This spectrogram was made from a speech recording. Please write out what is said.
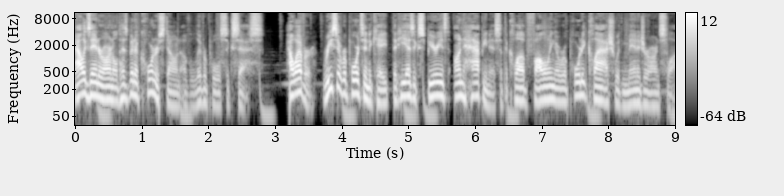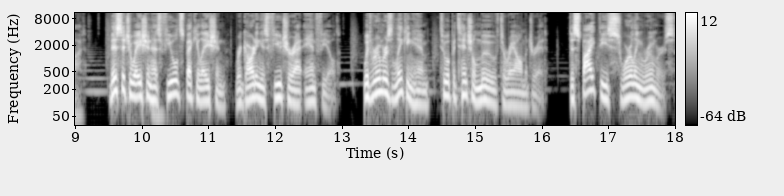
Alexander-Arnold has been a cornerstone of Liverpool's success. However, recent reports indicate that he has experienced unhappiness at the club following a reported clash with manager Arne Slot. This situation has fueled speculation regarding his future at Anfield, with rumors linking him to a potential move to Real Madrid. Despite these swirling rumors,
